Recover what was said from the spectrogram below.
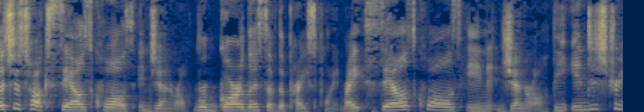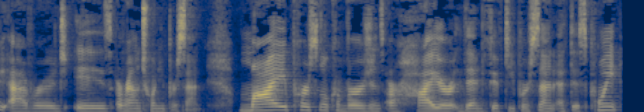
let's just talk sales calls in general, regardless of the price point, right? Sales calls in general. The industry average is around 20%. My personal conversions are higher than 50% at this point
